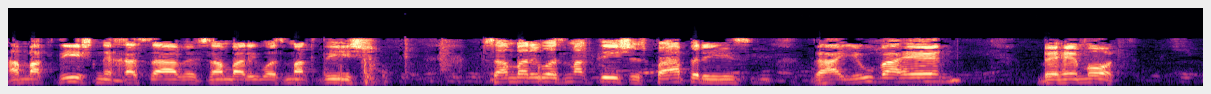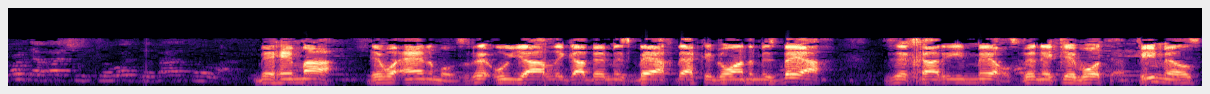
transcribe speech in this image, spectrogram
Hamakdish Nechasav, if somebody was Makdish, if somebody was Makdish, his properties, Vahayu Vahen, Behemot. Behema. They were animals. Re'uya legabe mizbeach. That could go on the mizbeach. Zecharim males. Venekevot. Females.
